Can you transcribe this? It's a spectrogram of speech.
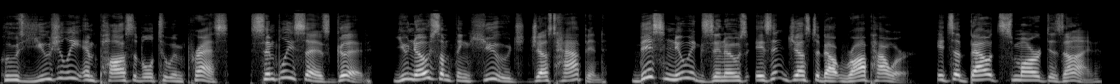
who's usually impossible to impress, simply says good, you know something huge just happened. This new Exynos isn't just about raw power, it's about smart design.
